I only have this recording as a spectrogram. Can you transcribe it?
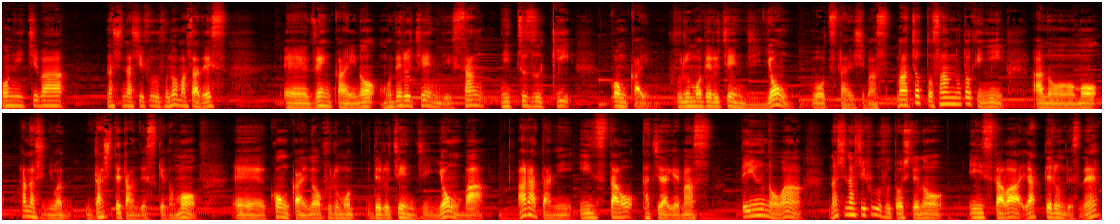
こんにちは。なしなし夫婦のまさです、えー、前回のモデルチェンジ3に続き、今回フルモデルチェンジ4をお伝えします。まあちょっと3の時に、あのー、もう話には出してたんですけども、えー、今回のフルモデルチェンジ4は、新たにインスタを立ち上げます。っていうのは、なしなし夫婦としてのインスタはやってるんですね。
